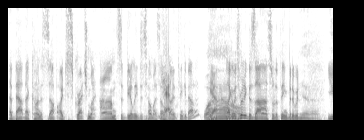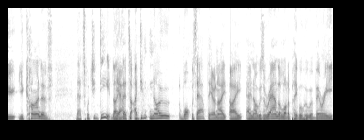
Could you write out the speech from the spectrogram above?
about that kind of stuff, I'd scratch my arm severely to tell myself Yeah. don't think about it. Wow. Yeah. like it was really bizarre sort of thing, but it would Yeah. you you kind of. That's what you did. Like that's I didn't know what was out there, and I, I and I was around a lot of people who were very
